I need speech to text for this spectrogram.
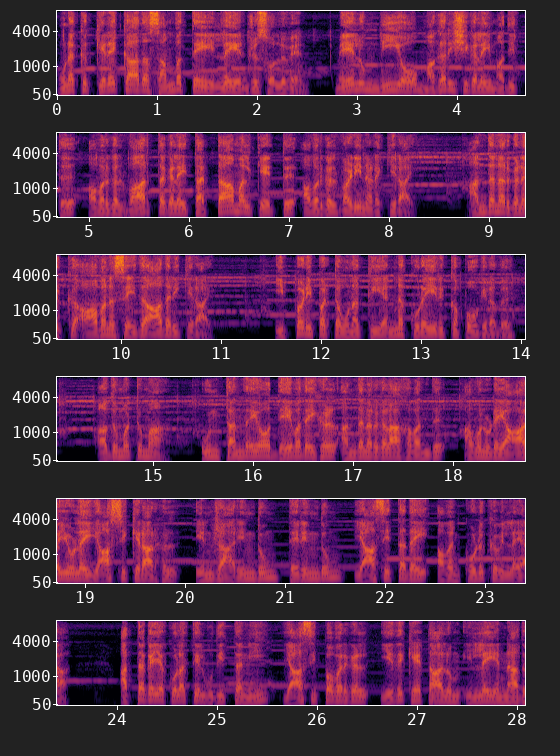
உனக்கு கிடைக்காத சம்பத்தே இல்லை என்று சொல்லுவேன். மேலும் நீயோ மகரிஷிகளை மதித்து அவர்கள் வார்த்தைகளை தட்டாமல் கேட்டு அவர்கள் வழி நடக்கிறாய். அந்தணர்களுக்கு ஆவண செய்து ஆதரிக்கிறாய். இப்படிப்பட்ட உனக்கு என்ன குறை இருக்கப் போகிறது? அது மட்டுமா? உன் தந்தையோ தேவதைகள் அந்தணர்களாக வந்து அவனுடைய ஆயுளை யாசிக்கிறார்கள் என்று அறிந்தும் தெரிந்தும் யாசித்ததை அவன் கொடுக்கவில்லையா? அத்தகைய குலத்தில் உதித்த நீ யாசிப்பவர்கள் எது கேட்டாலும் இல்லை என்னாது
